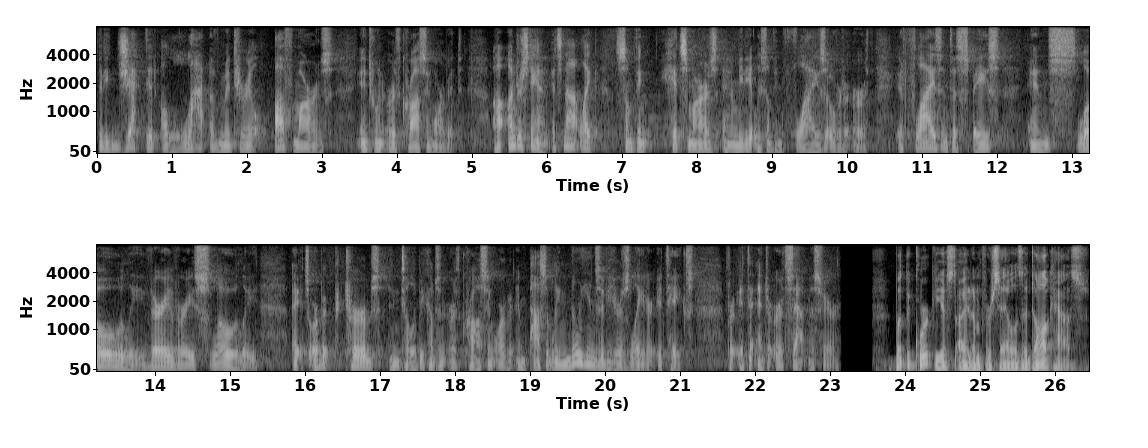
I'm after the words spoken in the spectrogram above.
that ejected a lot of material off Mars into an Earth crossing orbit. Uh, understand, it's not like something hits Mars and immediately something flies over to Earth. It flies into space and slowly, very, very slowly, its orbit perturbs until it becomes an Earth crossing orbit, and possibly millions of years later it takes for it to enter Earth's atmosphere. But the quirkiest item for sale is a doghouse.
